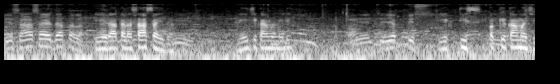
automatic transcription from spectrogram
हे सहा सहा आहेत हे दाताला सहा सहा आहेत. हम्म. याची काय म्हणाली याची एकतीस. एकतीस. पक्के कामाची.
